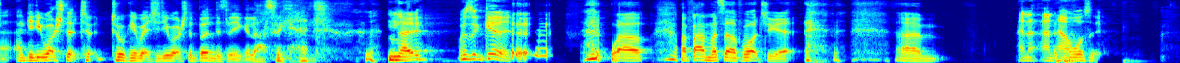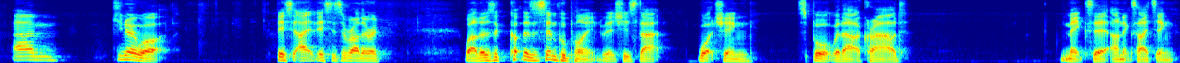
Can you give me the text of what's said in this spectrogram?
yeah. Uh, Did you watch the? T- talking of which, did you watch the Bundesliga last weekend? No, was it good? well, I found myself watching it. um, and and how was it? um, do you know what? This I, this is a rather a, well. There's a there's a simple point, which is that watching sport without a crowd makes it unexciting.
